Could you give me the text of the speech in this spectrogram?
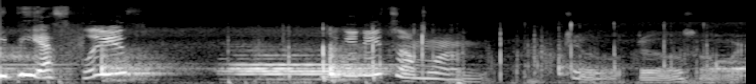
GPS, please? We need someone to do this all work.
